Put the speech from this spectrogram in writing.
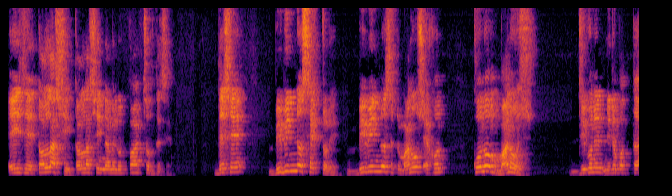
এই যে তল্লাশি, তল্লাশির নামে লুটপাট চলতেছে। দেশে বিভিন্ন সেক্টরে বিভিন্ন সেক্টর মানুষ এখন, কোনো মানুষ জীবনের নিরাপত্তা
